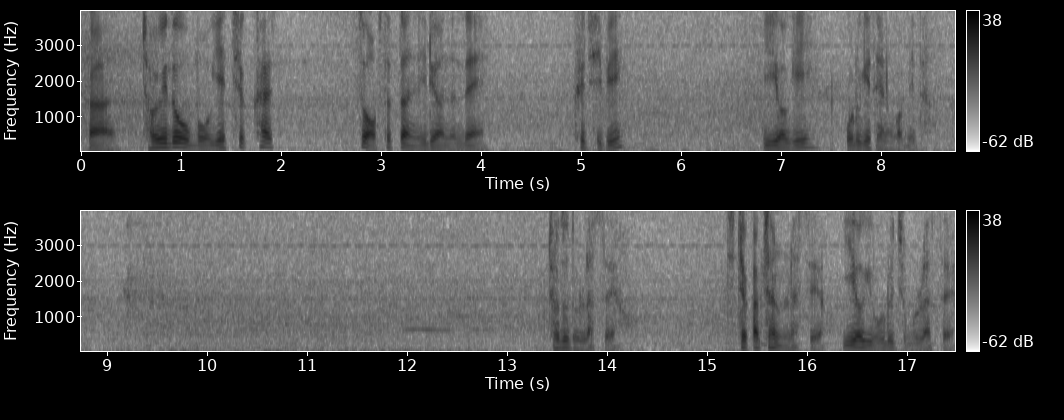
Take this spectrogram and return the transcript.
그러니까 저희도 뭐 예측할 수 없었던 일이었는데 그 집이 2억이 오르게 되는 겁니다. 저도 놀랐어요. 진짜 깜짝 놀랐어요. 2억이 오를 줄 몰랐어요.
